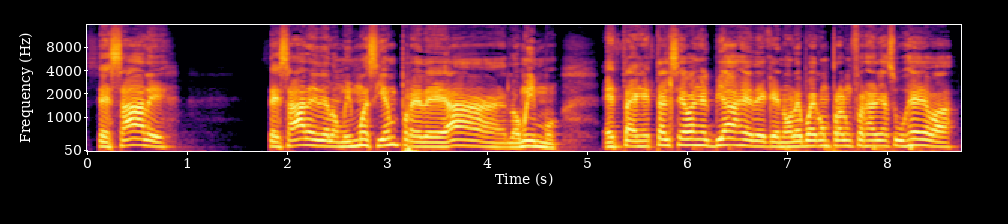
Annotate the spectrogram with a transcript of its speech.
Se sale. Se sale de lo mismo de siempre. De ah, lo mismo. Esta, en esta él se va en el viaje de que no le puede comprar un Ferrari a su jeva.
